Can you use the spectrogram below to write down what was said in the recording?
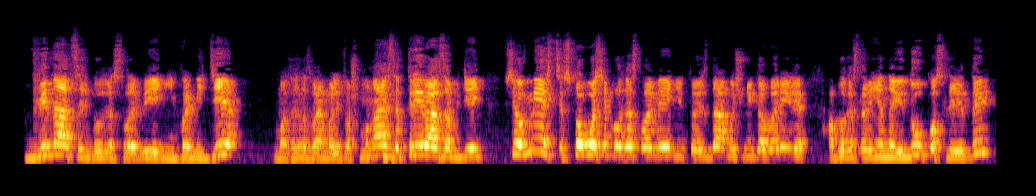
12 благословений в Амиде, так называемая молитва Шмунайса, три раза в день. Все вместе, 108 благословений. То есть, да, мы еще не говорили о благословении на еду, после еды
